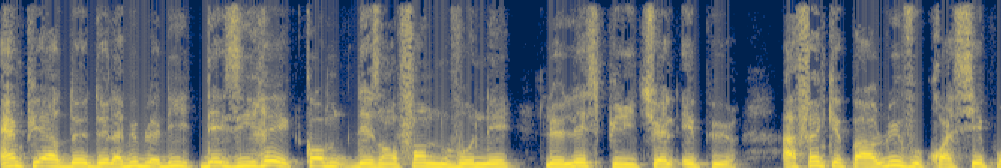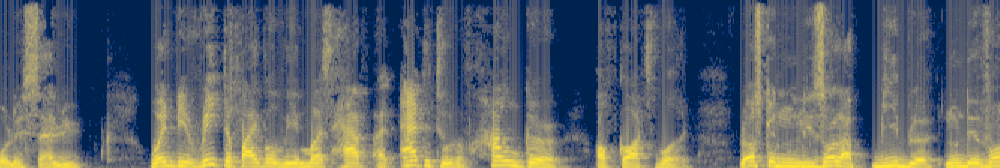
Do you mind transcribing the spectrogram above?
1 Pierre 2, 2, la Bible dit, désirez comme des enfants nouveau-nés le lait spirituel et pur, afin que par lui vous croissiez pour le salut. When we read the Bible, we must have an attitude of hunger of God's word. Lorsque nous lisons la Bible, nous devons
